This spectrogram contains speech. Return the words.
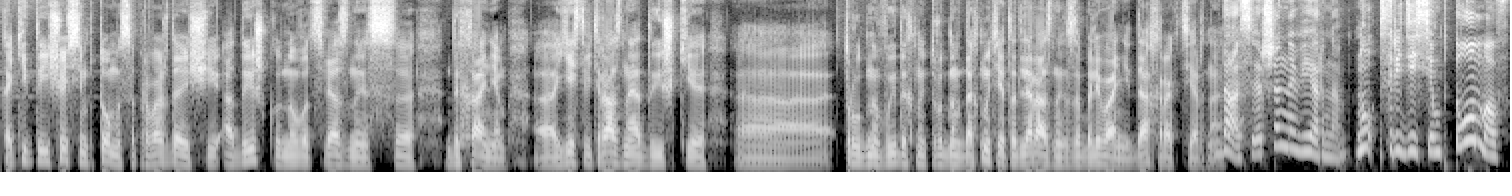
Какие-то еще симптомы, сопровождающие одышку, но вот связанные с дыханием. А, есть ведь разные одышки, а, трудно выдохнуть, трудно вдохнуть. Это для разных заболеваний, да, характерно? Да, совершенно верно. Ну, среди симптомов,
